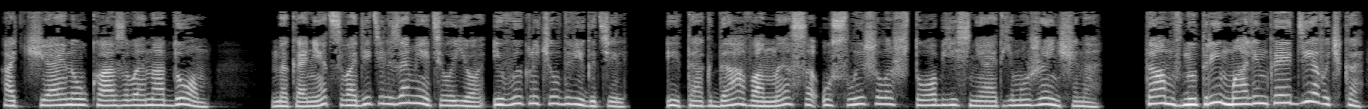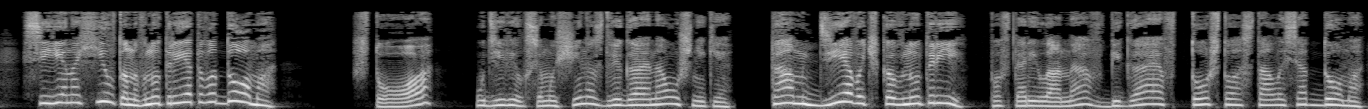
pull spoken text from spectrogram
отчаянно указывая на дом. Наконец водитель заметил ее и выключил двигатель. И тогда Ванесса услышала, что объясняет ему женщина. «Там внутри маленькая девочка, Сиена Хилтон внутри этого дома!» «Что?» — удивился мужчина, сдвигая наушники. «Там девочка внутри!» — повторила она, вбегая в то, что осталось от дома,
